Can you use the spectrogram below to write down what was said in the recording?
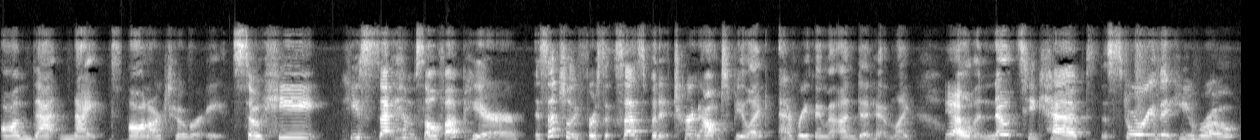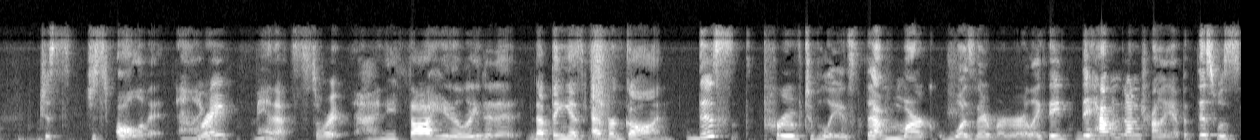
On that night, on October 8th. So he. He set himself up here essentially for success, but it turned out to be like everything that undid him. Like Yeah. all the notes he kept, the story that he wrote, just just all of it. Like, right? Man, that story. And he thought he deleted it. Nothing is ever gone. this proved to police that Mark was their murderer. Like they they haven't gone to trial yet, but this was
